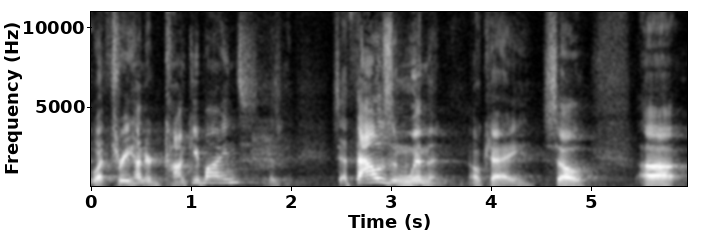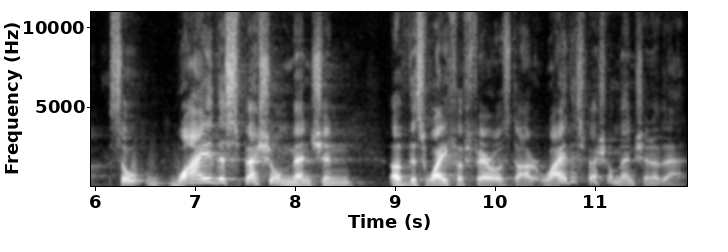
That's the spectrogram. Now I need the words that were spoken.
what, 300 concubines? A thousand women, okay? So, uh, so why the special mention of this wife of Pharaoh's daughter? Why the special mention of that?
